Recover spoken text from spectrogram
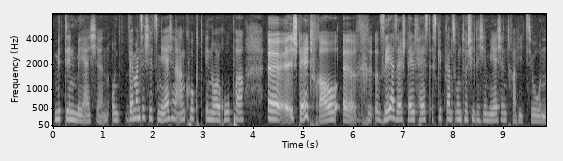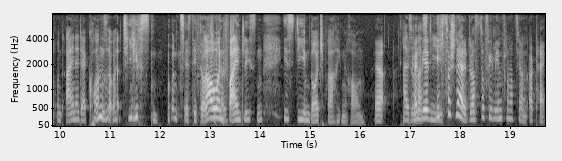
mit den Märchen. Und wenn man sich jetzt Märchen anguckt in Europa, äh, stellt Frau äh, sehr, sehr schnell fest, es gibt ganz unterschiedliche Märchentraditionen. Und eine der konservativsten und frauenfeindlichsten ist die im deutschsprachigen Raum. Ja. Also Können wir nicht so schnell, du hast so viele Informationen. Okay.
